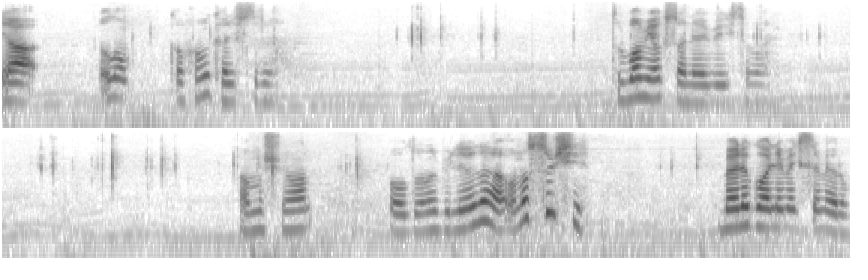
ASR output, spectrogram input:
Ya oğlum kafamı karıştırıyor. Turbam yok sanıyor büyük ihtimal. Ama şu an olduğunu biliyor da o nasıl bir şey? Böyle gol yemek istemiyorum.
